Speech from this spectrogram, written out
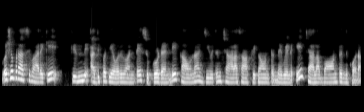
వృషభ రాశి వారికి కింది అధిపతి ఎవరు అంటే శుక్రుడు అండి. కావున జీవితం చాలా సాఫీగా ఉంటుంది వీళ్ళకి చాలా బాగుంటుంది కూడా.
